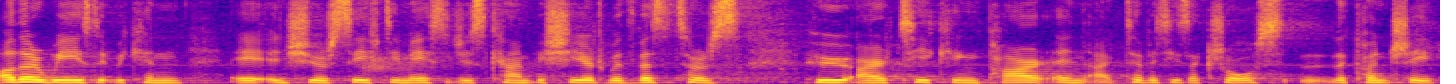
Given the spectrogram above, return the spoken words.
other ways that we can uh, ensure safety messages can be shared with visitors who are taking part in activities across the country.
